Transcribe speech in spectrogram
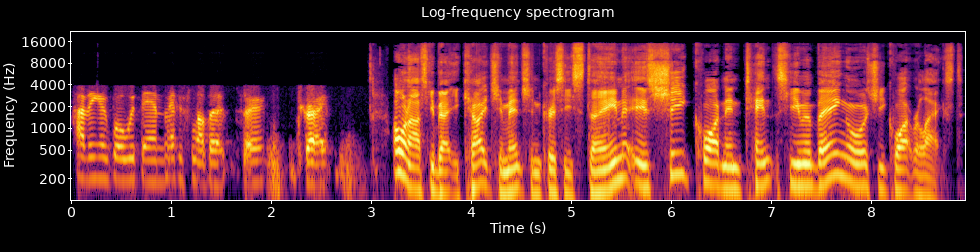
having a ball with them, they just love it. So it's great. I want to ask you about your coach. You mentioned Chrissy Steen. Is she quite an intense human being, or is she quite relaxed?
